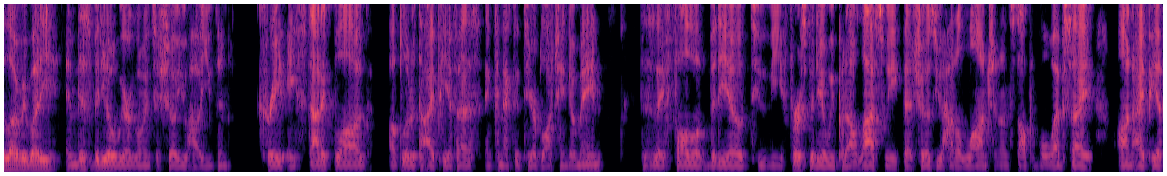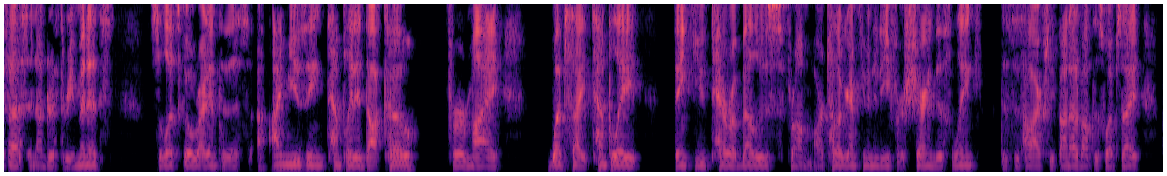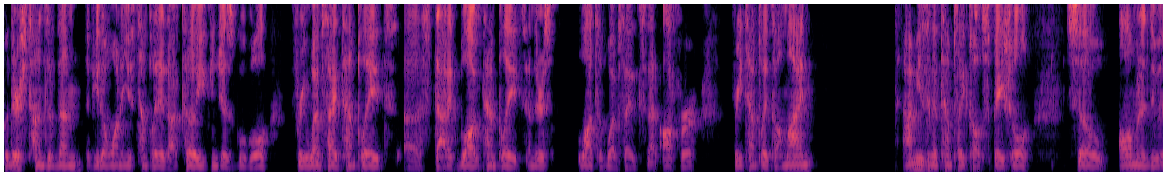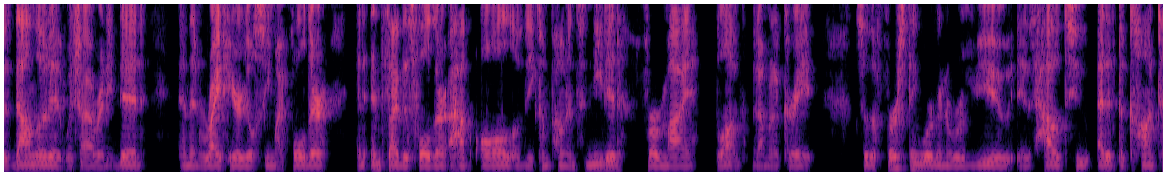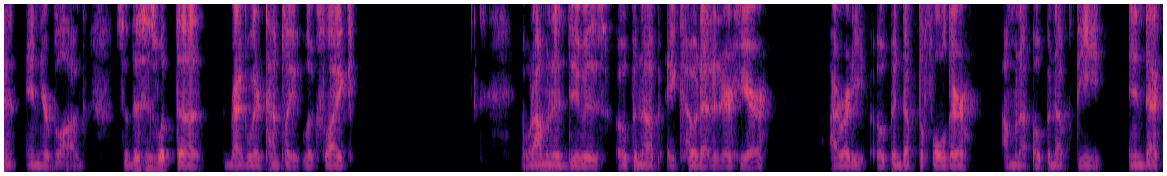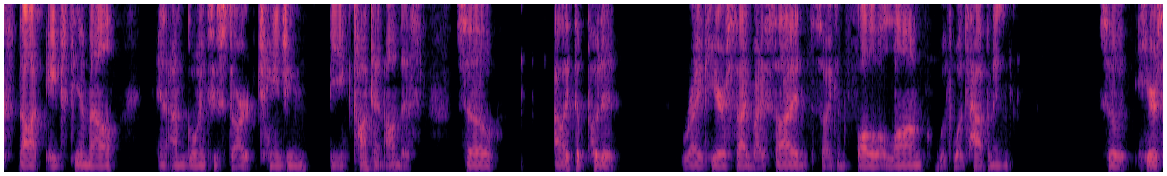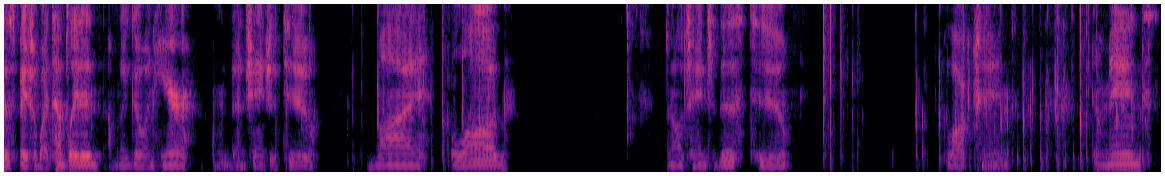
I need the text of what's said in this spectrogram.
Hello everybody. In this video, we are going to show you how you can create a static blog, upload it to IPFS, and connect it to your blockchain domain. This is a follow-up video to the first video we put out last week that shows you how to launch an unstoppable website on IPFS in under three minutes. So let's go right into this. I'm using templated.co for my website template. Thank you, Tara Belus from our Telegram community for sharing this link this is how I actually found out about this website. But there's tons of them. If you don't want to use templated.co, you can just Google free website templates, uh, static blog templates, and there's lots of websites that offer free templates online. I'm using a template called Spatial. So all I'm going to do is download it, which I already did. And then right here, you'll see my folder. And inside this folder, I have all of the components needed for my blog that I'm going to create. So the first thing we're going to review is how to edit the content in your blog. So this is what the regular template looks like. And what I'm going to do is open up a code editor here. I already opened up the folder. I'm going to open up the index.html and I'm going to start changing the content on this. So I like to put it right here side by side so I can follow along with what's happening. So here it says spatial by templated. I'm going to go in here. I'm going to change it to my blog. And I'll change this to blockchain domains.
